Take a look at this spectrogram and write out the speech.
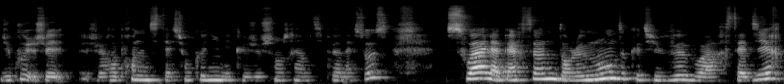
Du coup, je vais, je vais reprendre une citation connue, mais que je changerai un petit peu à ma sauce. Soit la personne dans le monde que tu veux voir. C'est-à-dire,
